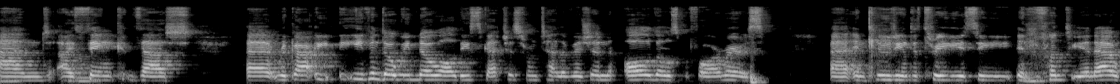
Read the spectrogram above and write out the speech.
And I think that. Uh, regard, even though we know all these sketches from television, all those performers uh, including the three you see in front of you now,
